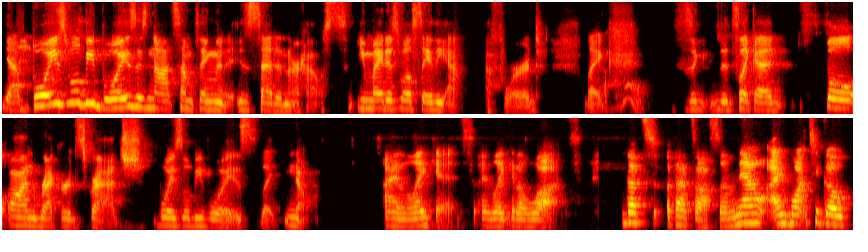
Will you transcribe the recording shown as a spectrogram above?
Yeah boys will be boys is not something that is said in our house. You might as well say the f word. Like oh it's like a full on record scratch. Boys will be boys. Like, no. I like it. I like it a lot. That's that's awesome. Now I want to go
